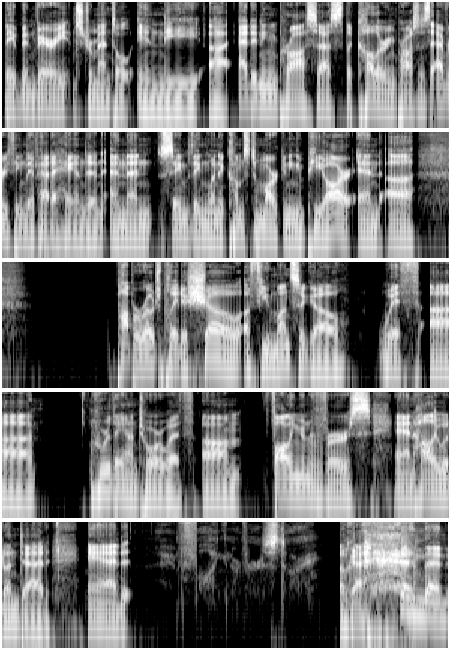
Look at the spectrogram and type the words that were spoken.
They've been very instrumental in the uh, editing process, the coloring process, everything they've had a hand in. And then same thing when it comes to marketing and PR. And uh, Papa Roach played a show a few months ago with uh, who are they on tour with? Um, Falling in Reverse and Hollywood Undead. And Story. Okay. and then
